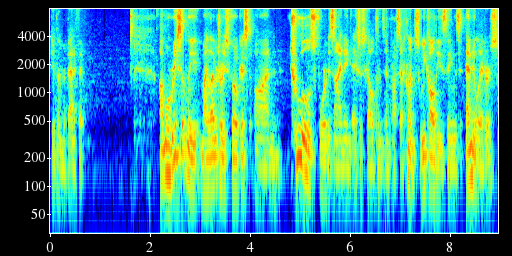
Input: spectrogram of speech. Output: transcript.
give them a benefit. Uh, more recently, my laboratory is focused on tools for designing exoskeletons and prosthetic limbs. We call these things emulators.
